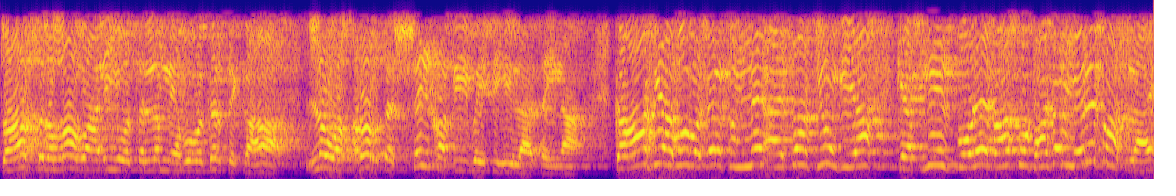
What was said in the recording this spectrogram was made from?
تو آپ صلی اللہ علیہ وسلم نے ابو بکر سے کہا، لو اقررت الشیخ فی لا سینا کہا کہ ابو بکر، تم نے ایسا کیوں کیا کہ اپنی اس بوڑھے باپ کو اٹھا کر میرے پاس لائے؟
